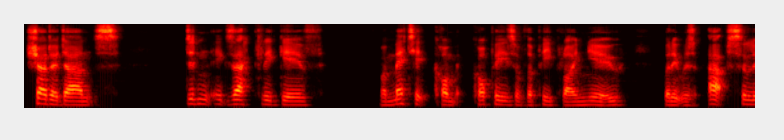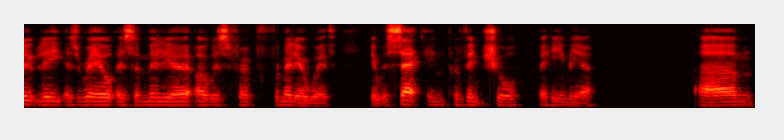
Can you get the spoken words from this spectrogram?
Shadow Dance didn't exactly give mimetic com- copies of the people I knew, but it was absolutely as real as the milieu I was f- familiar with. It was set in provincial Bohemia. Um,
